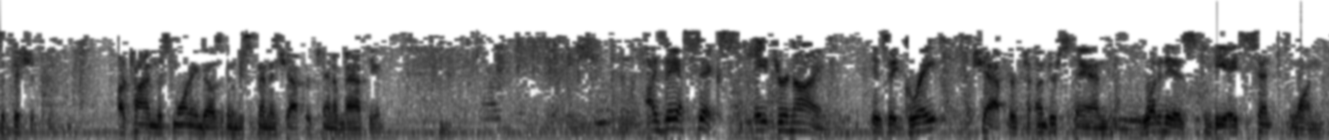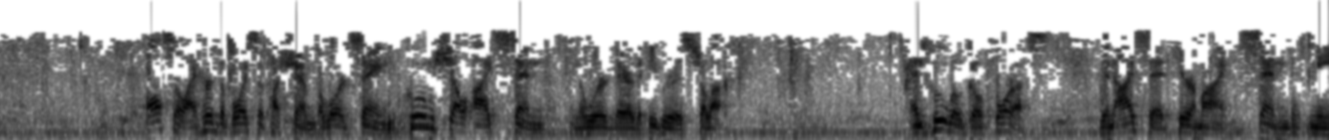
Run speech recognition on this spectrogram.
sufficient. Our time this morning, though, is going to be spent in chapter 10 of Matthew. Isaiah 6, 8 through 9, is a great chapter to understand what it is to be a sent one also, I heard the voice of Hashem, the Lord, saying, Whom shall I send? And the word there, the Hebrew is shalach. And who will go for us? Then I said, Here am I, send me.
